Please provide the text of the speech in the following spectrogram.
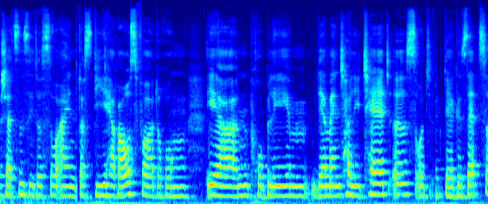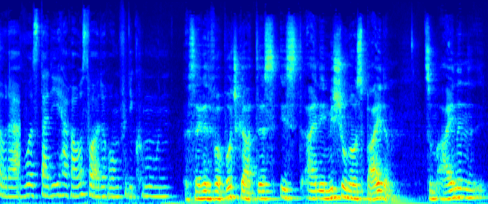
Schätzen Sie das so ein, dass die Herausforderung eher ein Problem der Mentalität ist und der Gesetze oder wo ist da die Herausforderung für die Kommunen? Sehr geehrte Frau Potschka, das ist eine Mischung aus beidem. Zum einen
